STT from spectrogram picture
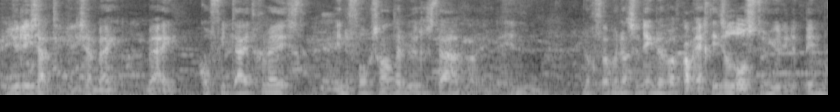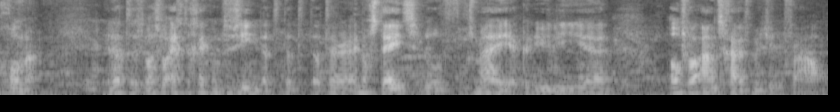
jullie zijn, natuurlijk- jullie zijn bij, bij koffietijd geweest. In de Volkshand hebben jullie gestaan. Nou, In, in, nog maar dat soort dingen. Er kwam echt iets los toen jullie de pin begonnen. En dat is- was wel echt te gek om te zien. Dat, dat, dat er, en nog steeds, ik bedoel, volgens mij eh, kunnen jullie eh, overal aanschuiven met jullie verhaal.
